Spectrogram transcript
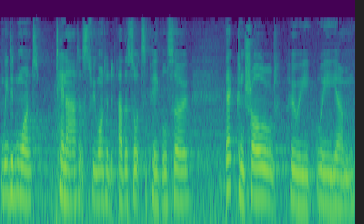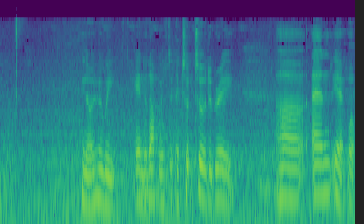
we didn't want ten artists. We wanted other sorts of people. So that controlled who we we um, you know who we ended up with to, to a degree. Uh, and yeah, well,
